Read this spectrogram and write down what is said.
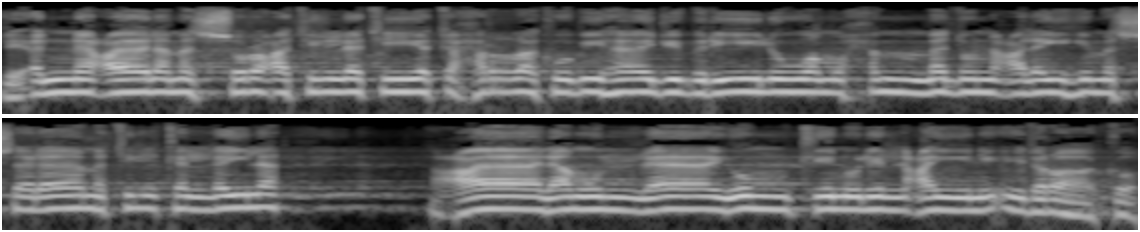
لأن عالم السرعة التي يتحرك بها جبريل ومحمد عليهما السلام تلك الليلة عالم لا يمكن للعين إدراكه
